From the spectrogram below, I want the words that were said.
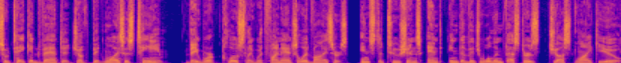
So take advantage of Bitwise's team. They work closely with financial advisors, institutions, and individual investors just like you.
